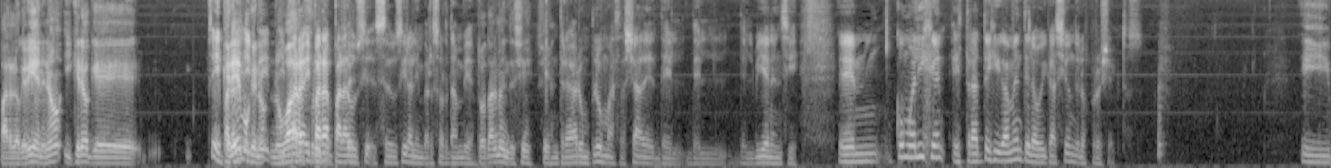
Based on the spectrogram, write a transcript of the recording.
para lo que viene, ¿no? Y creo que Sí, Creemos y- que no- y- nos y va a para, dar y para, fruto, para sí. seducir, al inversor también. totalmente sí, sí. Entregar un plus más allá de- del, del- del bien en sí. Eh, ¿Cómo eligen estratégicamente la ubicación de los proyectos? Y, O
